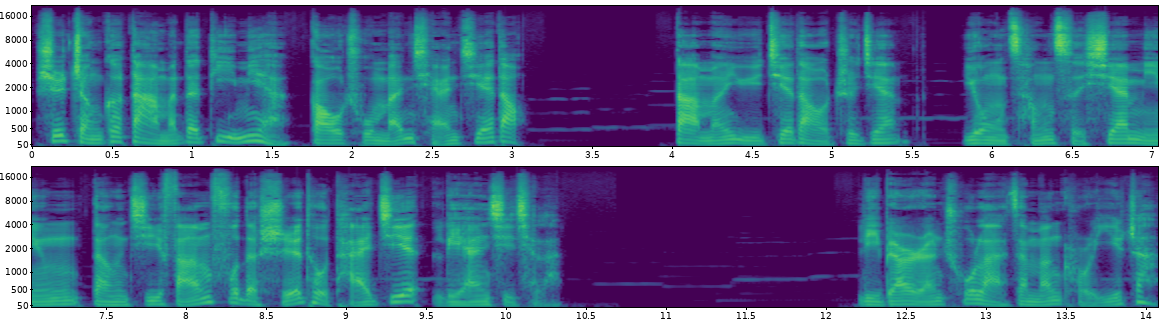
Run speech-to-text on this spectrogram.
使整个大门的地面高出门前街道。大门与街道之间用层次鲜明、等级繁复的石头台阶联系起来。里边人出来，在门口一站，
